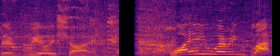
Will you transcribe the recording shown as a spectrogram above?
They're really shy. Why are you wearing black?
